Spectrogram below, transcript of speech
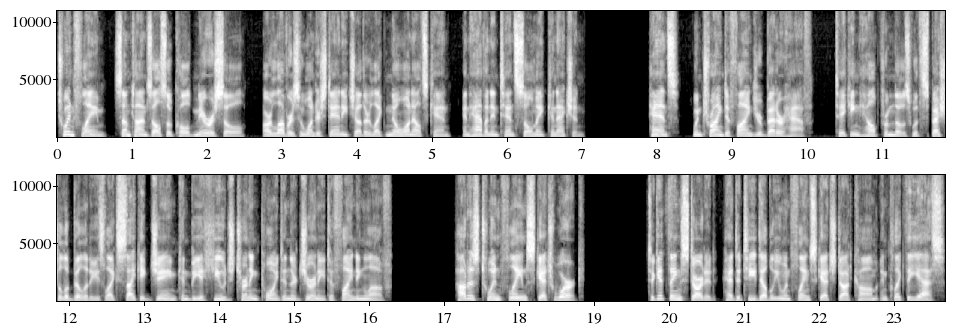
Twin flame, sometimes also called mirror soul, are lovers who understand each other like no one else can and have an intense soulmate connection. Hence, when trying to find your better half, taking help from those with special abilities like Psychic Jane can be a huge turning point in their journey to finding love. How does Twin Flame Sketch work? To get things started, head to twinflamesketch.com and click the Yes.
